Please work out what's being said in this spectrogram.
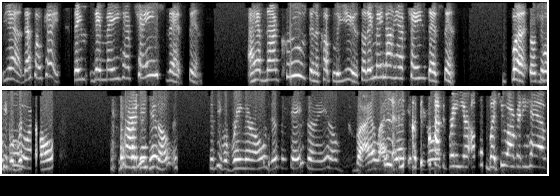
Yeah, that's okay. They they may have changed that since. I have not cruised in a couple of years, so they may not have changed that since. But So should before, people bring their own? Pardon? you know, should people bring their own just in case? I mean, you know, buy a life jacket no, you don't have to bring your own, but you already have.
